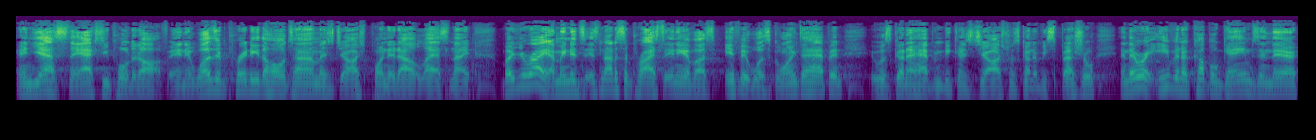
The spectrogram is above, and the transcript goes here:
And yes, they actually pulled it off. And it wasn't pretty the whole time, as Josh pointed out last night. But you're right. I mean, it's, it's not a surprise to any of us. If it was going to happen, it was going to happen because Josh was going to be special. And there were even a couple games in there.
